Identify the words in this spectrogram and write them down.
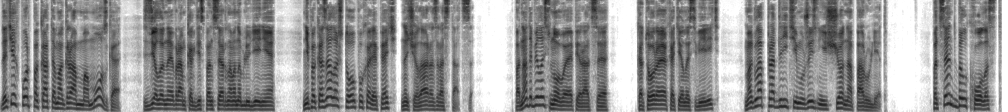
до тех пор, пока томограмма мозга, сделанная в рамках диспансерного наблюдения, не показала, что опухоль опять начала разрастаться. Понадобилась новая операция, которая, хотелось верить, могла продлить ему жизнь еще на пару лет. Пациент был холост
